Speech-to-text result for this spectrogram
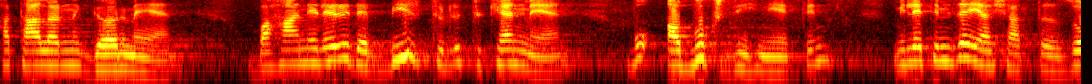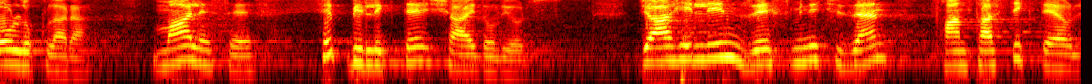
hatalarını görmeyen, bahaneleri de bir türlü tükenmeyen bu abuk zihniyetin milletimize yaşattığı zorluklara maalesef hep birlikte şahit oluyoruz. Cahilliğin resmini çizen fantastik teo-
